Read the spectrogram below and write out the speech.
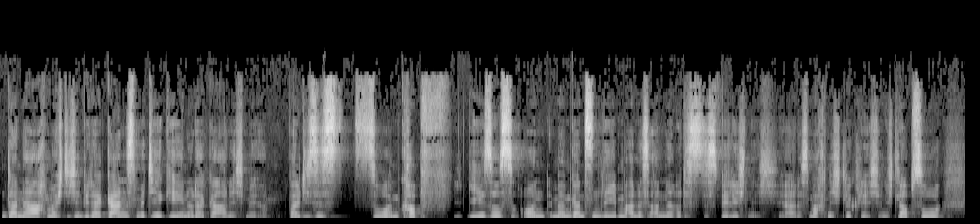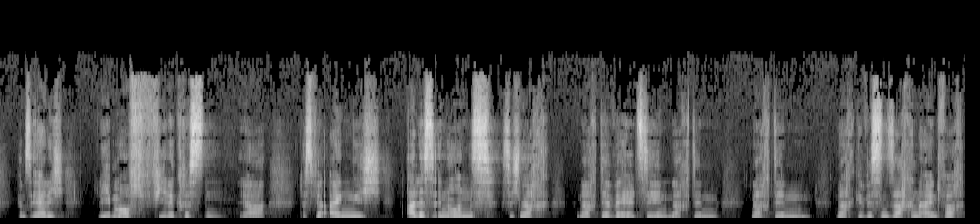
danach möchte ich entweder ganz mit dir gehen oder gar nicht mehr. Weil dieses so im Kopf Jesus und in meinem ganzen Leben alles andere, das, das will ich nicht. Ja, das macht nicht glücklich. Und ich glaube so, ganz ehrlich, leben oft viele Christen, ja, dass wir eigentlich alles in uns sich nach, nach der Welt sehen, nach, den, nach, den, nach gewissen Sachen einfach,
